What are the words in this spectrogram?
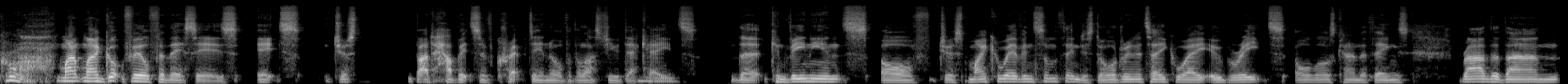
my my gut feel for this is it's just bad habits have crept in over the last few mm. decades. The convenience of just microwaving something, just ordering a takeaway, Uber Eats, all those kind of things, rather than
